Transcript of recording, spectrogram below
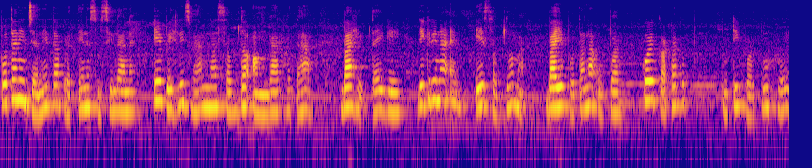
પોતાની જનેતા પ્રત્યેને સુશીલાને એ પહેલી જ વાનના શબ્દ અંગાર હતા. બા હેપતાઈ ગઈ. દીકરીના એ શબ્દોમાં બાએ પોતાના ઉપર કોઈ કટક તૂટી પડતું હોય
